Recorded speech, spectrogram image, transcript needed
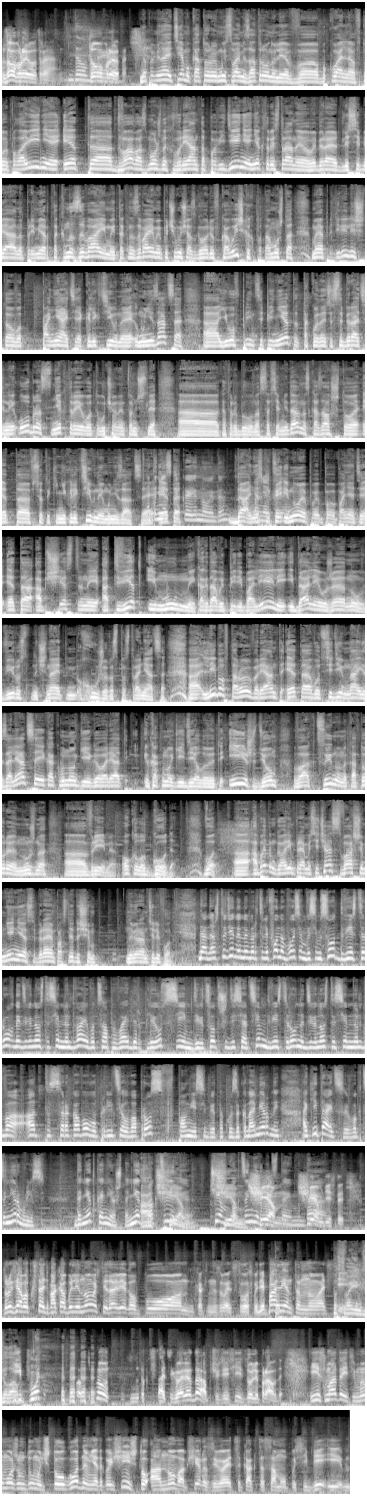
Доброе утро. Доброе. утро. Напоминаю тему, которую мы с вами затронули в, буквально в той половине. Это два возможных варианта поведения. Некоторые страны выбирают для себя, например, так называемый, так называемый, почему сейчас говорю в кавычках, потому что мы определились, что вот понятие коллективная иммунизация, а, его в принципе нет. Это такой, знаете, собирательный образ. Некоторые вот ученые, в том числе, а, который был у нас совсем недавно, сказал, что это все-таки не коллективная иммунизация. Это несколько иное, да? Да, несколько Понятие. иное по- по- понятие. Это общественный ответ иммунный, когда вы переболели и далее уже, ну, вирус начинает хуже распространяться. А, либо второй вариант это вот сидим на изоляции, как многие говорят, и как многие делают, и ждем вакцину, на которое нужно а, время, около года. Вот, а, об этом говорим прямо сейчас. Ваше мнение собираем по следующим номерам телефона. Да, наш студийный номер телефона 8 800 200 ровно 9702 и WhatsApp и Viber плюс 7 967 200 ровно 9702. От 40-го прилетел вопрос, вполне себе такой закономерный. А китайцы вакцинировались? Да нет, конечно. Нет А вакцины. чем? Чем? Чем? Чем Да. действительно? Друзья, вот, кстати, пока были новости, да, бегал по, как называется, господи, по лентам новостей. по своим делам. И понял, ну, кстати говоря, да, потому что здесь есть доля правды. И смотрите, мы можем думать что угодно, у меня такое ощущение, что оно вообще развивается как-то само по себе. И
